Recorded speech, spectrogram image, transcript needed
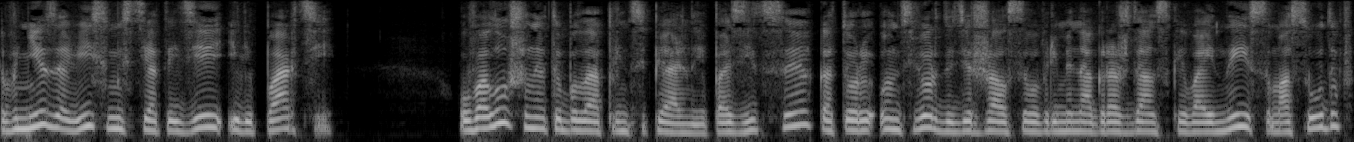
вне зависимости от идей или партий. У Волошина это была принципиальная позиция, которой он твердо держался во времена гражданской войны и самосудов,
